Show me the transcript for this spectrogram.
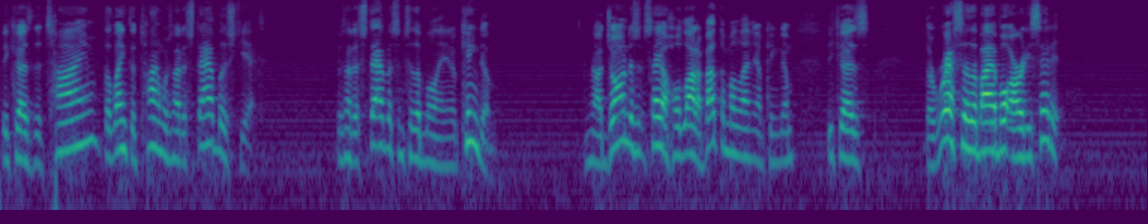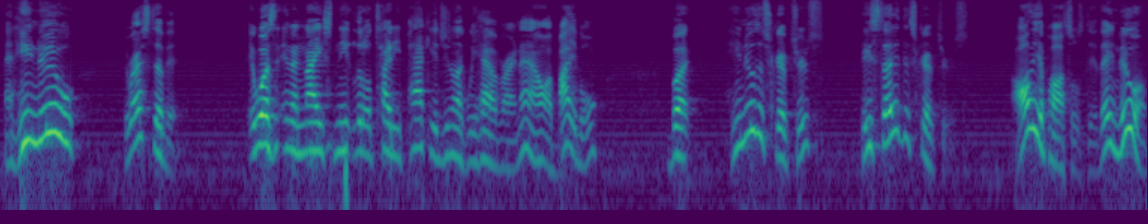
because the time, the length of time was not established yet. It was not established until the millennial kingdom. Now, John doesn't say a whole lot about the millennial kingdom because the rest of the Bible already said it. And he knew the rest of it. It wasn't in a nice, neat little tidy package, you know, like we have right now, a Bible. But he knew the scriptures. He studied the scriptures. All the apostles did. They knew them.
